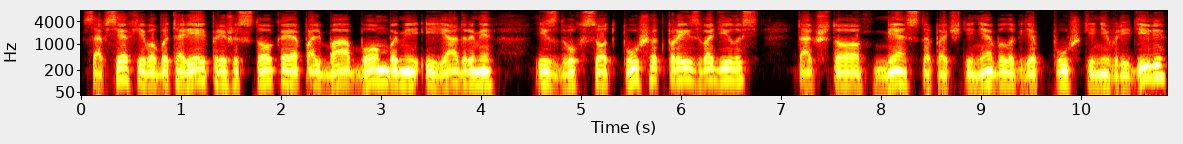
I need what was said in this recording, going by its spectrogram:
со всех его батарей прижестокая пальба бомбами и ядрами из двухсот пушек производилась, так что места почти не было, где пушки не вредили,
